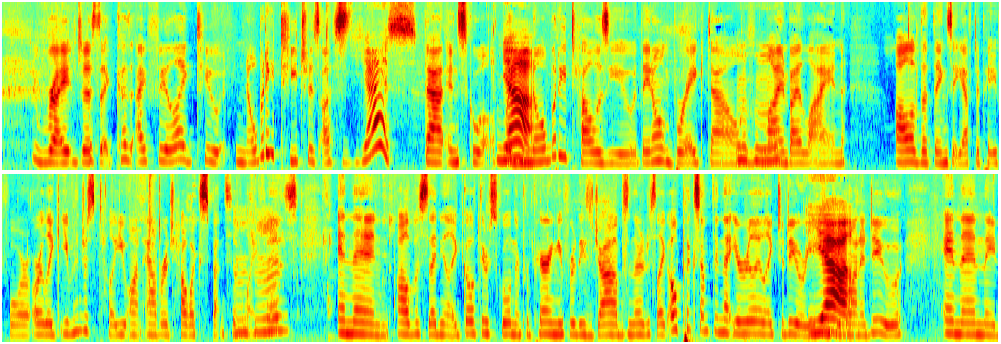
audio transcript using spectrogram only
right. Just because I feel like, too, nobody teaches us yes. that in school. Yeah. Like, nobody tells you, they don't break down Mm-hmm. line by line all of the things that you have to pay for, or like even just tell you on average how expensive Mm-hmm. life is. And then all of a sudden you like go through school and they're preparing you for these jobs, and they're just like, oh, pick something that you really like to do or you Yeah. think you want to do. And then they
